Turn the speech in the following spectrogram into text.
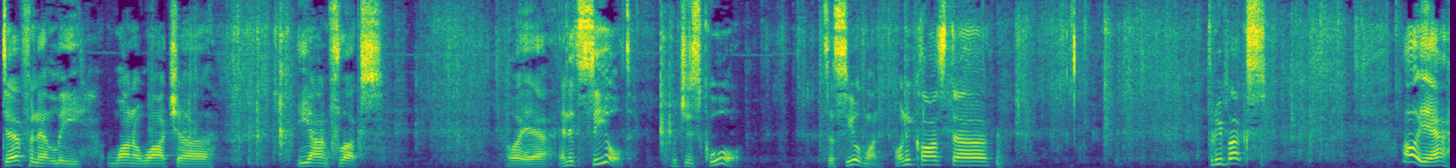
Definitely want to watch uh, Aeon Flux. Oh, yeah. And it's sealed, which is cool. It's a sealed one. Only cost uh, three bucks. Oh yeah,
